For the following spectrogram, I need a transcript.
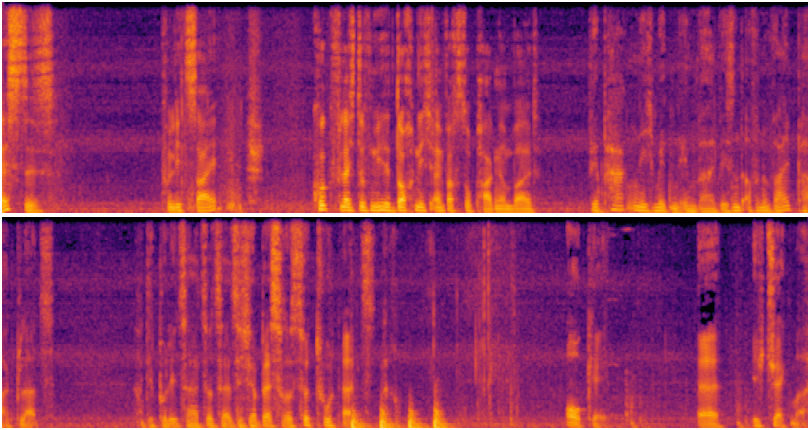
Wer ist es? Polizei? Guck, vielleicht dürfen wir hier doch nicht einfach so parken im Wald. Wir parken nicht mitten im Wald, wir sind auf einem Waldparkplatz. Die Polizei hat zurzeit sicher Besseres zu tun als. Okay. Äh, ich check mal.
